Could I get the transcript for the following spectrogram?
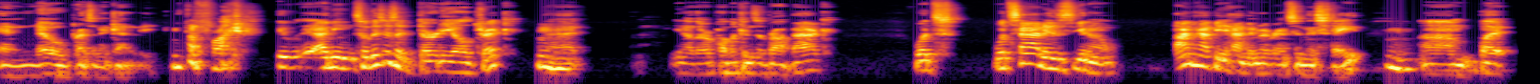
and no President Kennedy. What the fuck? It, I mean, so this is a dirty old trick Mhm. that you know the Republicans have brought back. What's what's sad is you know I'm happy to have immigrants in this state, Mhm. um, but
